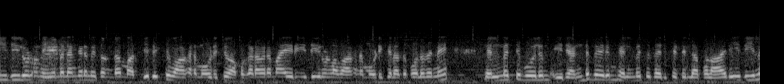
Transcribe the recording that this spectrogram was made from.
രീതിയിലുള്ള നിയമലംഘനം ഇതുണ്ട്. മദ്യപിച്ച് വാഹനം ഓടിച്ചു. അപകടകരമായ രീതിയിലുള്ള വാഹനം ഓടിക്കൽ. അതുപോലെ തന്നെ ഹെൽമറ്റ് പോലും ഈ രണ്ടുപേരും ഹെൽമറ്റ് ധരിച്ചിട്ടില്ല. അപ്പോൾ ആ രീതിയിൽ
